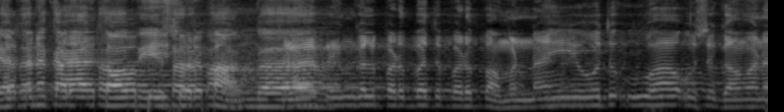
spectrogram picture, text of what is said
ਜਤਨ ਕਰੈ ਤੋ ਪੀ ਸੁਰ ਭੰਗ। ਪਿੰਗਲ ਪਰਬਤ ਪਰ ਭਵਨ ਨਹੀਂ ਉਦ ਊਹਾ ਉਸ ਗਵਨ।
